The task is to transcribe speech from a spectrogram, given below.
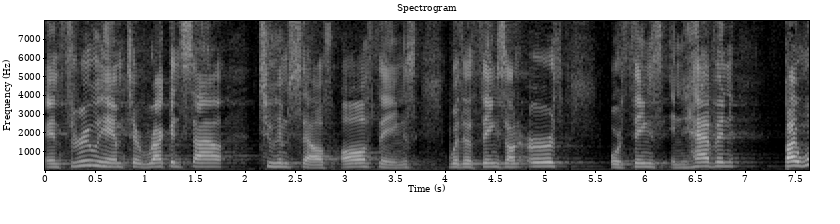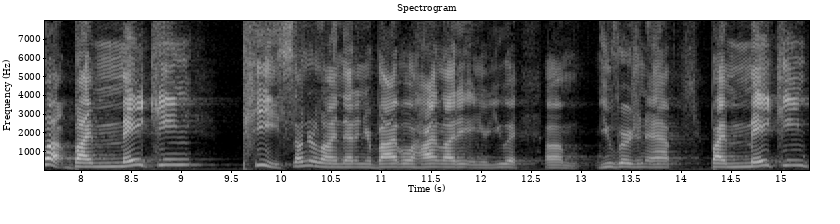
And through him to reconcile to himself all things, whether things on earth or things in heaven. By what? By making peace. Underline that in your Bible, highlight it in your U, um, YouVersion app by making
